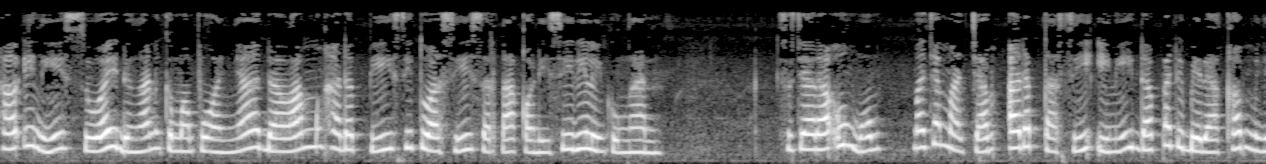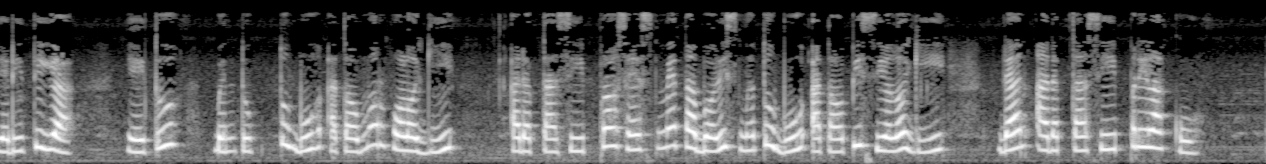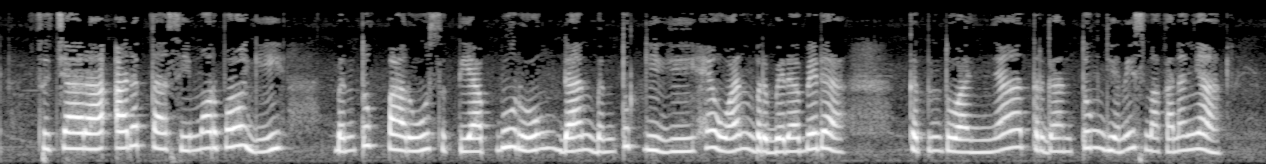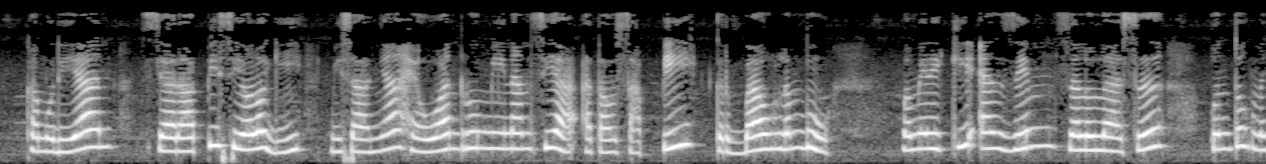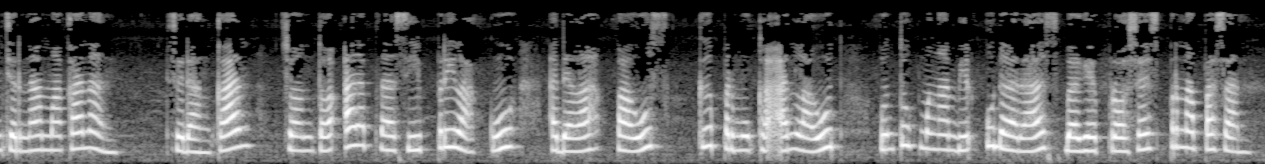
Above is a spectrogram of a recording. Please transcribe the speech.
Hal ini sesuai dengan kemampuannya dalam menghadapi situasi serta kondisi di lingkungan. Secara umum, macam-macam adaptasi ini dapat dibedakan menjadi tiga, yaitu bentuk tubuh atau morfologi, adaptasi proses metabolisme tubuh atau fisiologi, dan adaptasi perilaku. Secara adaptasi morfologi, bentuk paru setiap burung dan bentuk gigi hewan berbeda-beda. Ketentuannya tergantung jenis makanannya. Kemudian, secara fisiologi, misalnya hewan ruminansia atau sapi, kerbau, lembu, memiliki enzim selulase untuk mencerna makanan. Sedangkan contoh adaptasi perilaku adalah paus ke permukaan laut untuk mengambil udara sebagai proses pernapasan.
